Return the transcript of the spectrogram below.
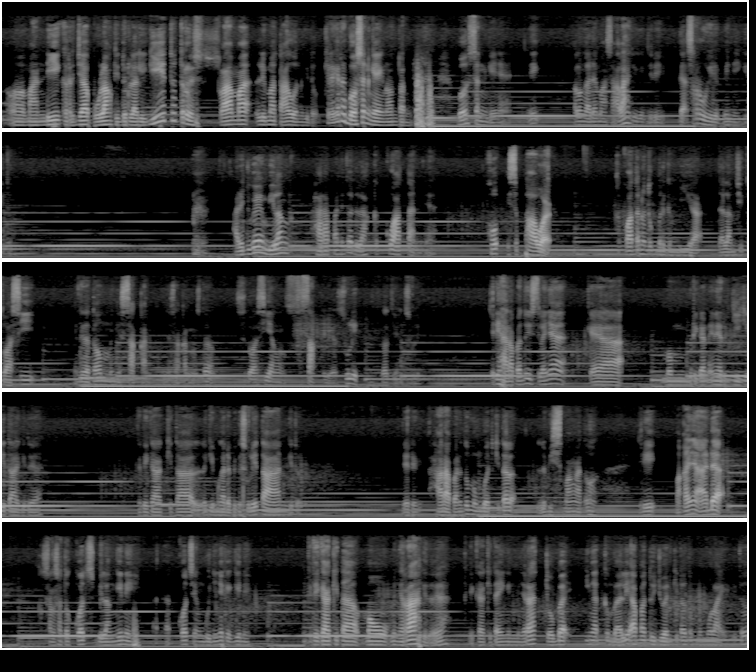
eh, mandi kerja pulang tidur lagi. Gitu terus selama lima tahun gitu. Kira-kira bosen gak yang nonton? Bosen kayaknya. Jadi kalau nggak ada masalah juga nggak seru hidup ini gitu. Ada juga yang bilang harapan itu adalah kekuatan ya. Hope is a power. Kekuatan untuk bergembira dalam situasi yang kita tahu menyesakan. Menyesakan maksudnya situasi yang sesak ya sulit. Situasi yang sulit. Jadi harapan itu istilahnya kayak memberikan energi kita gitu ya. Ketika kita lagi menghadapi kesulitan gitu. Jadi harapan itu membuat kita lebih semangat. Oh jadi makanya ada salah satu quotes bilang gini ada quotes yang bunyinya kayak gini ketika kita mau menyerah gitu ya ketika kita ingin menyerah coba ingat kembali apa tujuan kita untuk memulai itu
